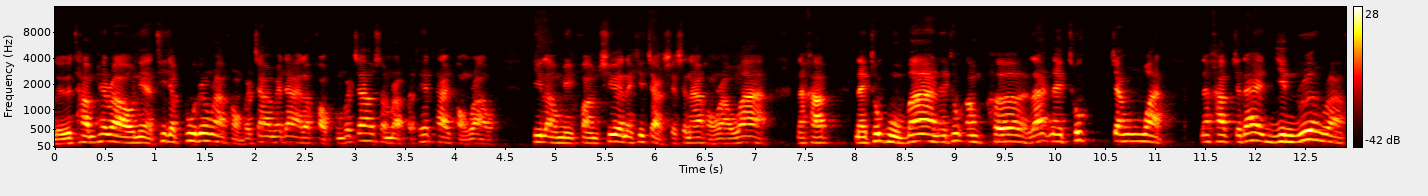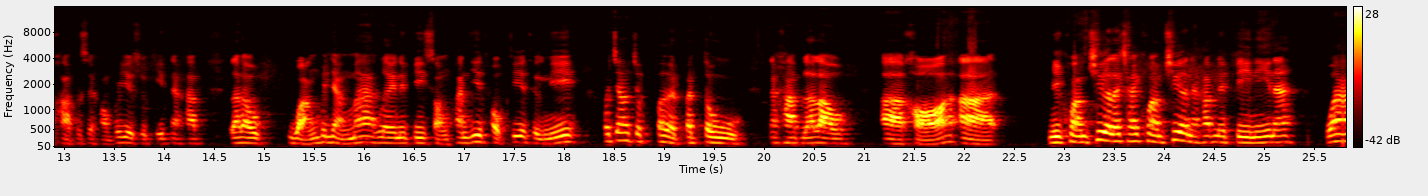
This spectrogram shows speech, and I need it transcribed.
หรือทำให้เราเนี่ยที่จะพูดเรื่องราวของพระเจ้าไม่ได้ เราขอบคุณพระเจ้าสำหรับประเทศไทยของเรา ที่เรามีความเชื่อในคิดจักรชัยชนะของเราว่านะครับในทุกหมู่บ้านในทุกอำเภอ และในทุกจังหวัดนะครับจะได้ยินเรื่องราวข่าวประเสริฐของพระเยซูคริสต์นะครับแล้วเราหวังเป็นอย่างมากเลยในปี 2026 ที่จะถึงนี้ พระเจ้าจะเปิดประตูนะครับ แล้วเราอขออมีความเชื่อและใช้ความเชื่อนะครับในปีนี้นะว่า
